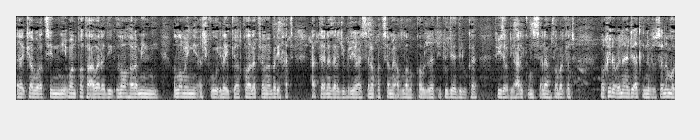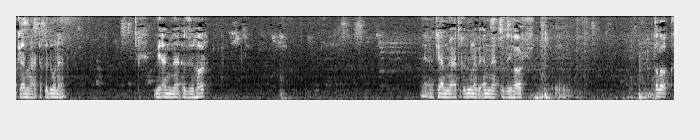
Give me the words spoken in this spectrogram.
كبرت سني وانقطع ولدي ظاهر مني. اللهم إني أشكو إليك. قالت فما برحت حتى نزل جبريل عليه السلام قد سمع الله قول التي تجادلك في زوجها. عليكم السلام ورحمة الله وبركاته. وقيل بأنها جاءت للنبي صلى الله عليه وسلم وكانوا يعتقدون بأن الظهار كانوا يعتقدون بأن الظهار طلاق.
